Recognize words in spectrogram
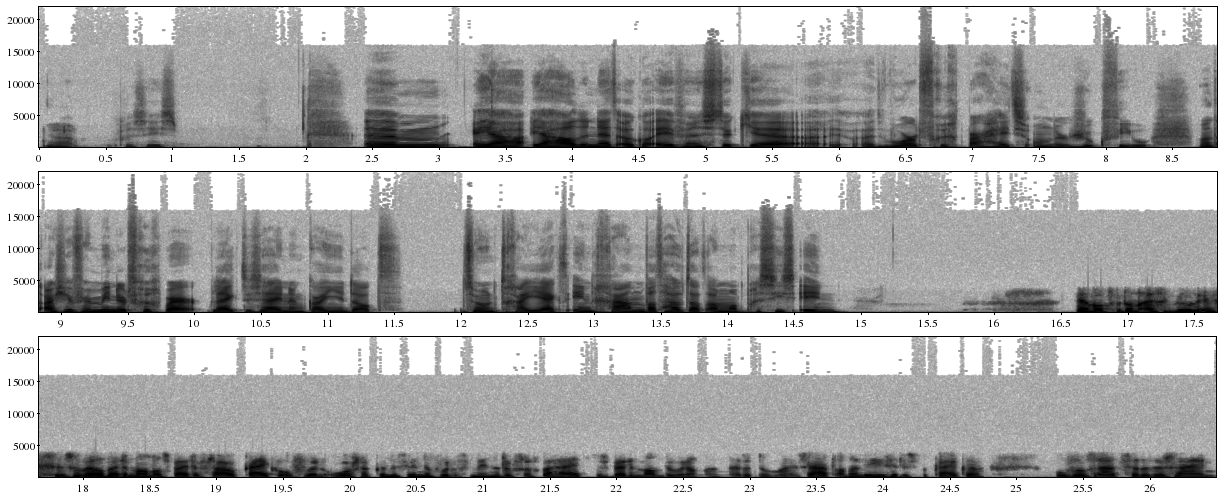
Ja, precies. En ja, je haalde net ook al even een stukje eh, het woord vruchtbaarheidsonderzoek viel. Want als je verminderd vruchtbaar blijkt te zijn, dan kan je dat zo'n traject ingaan. Wat houdt dat allemaal precies in? Ja, wat we dan eigenlijk doen is eh, zowel bij de man als bij de vrouw kijken of we een oorzaak kunnen vinden voor de verminderde vruchtbaarheid. Dus bij de man doen we dan een, eh, dat noemen we een zaadanalyse. Dus we kijken hoeveel zaadcellen er zijn,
